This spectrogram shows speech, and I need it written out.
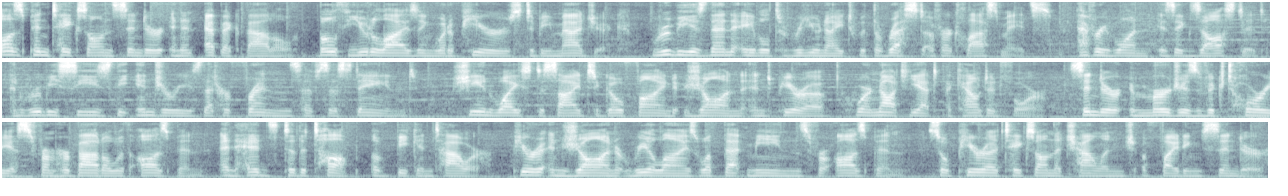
Ozpin takes on Cinder in an epic battle, both utilizing what appears to be magic. Ruby is then able to reunite with the rest of her classmates. Everyone is exhausted, and Ruby sees the injuries that her friends have sustained. She and Weiss decide to go find Jaune and Pyrrha, who are not yet accounted for. Cinder emerges victorious from her battle with Ozpin and heads to the top of Beacon Tower. Pyrrha and Jaune realize what that means for Ozpin, so Pyrrha takes on the challenge of fighting Cinder.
